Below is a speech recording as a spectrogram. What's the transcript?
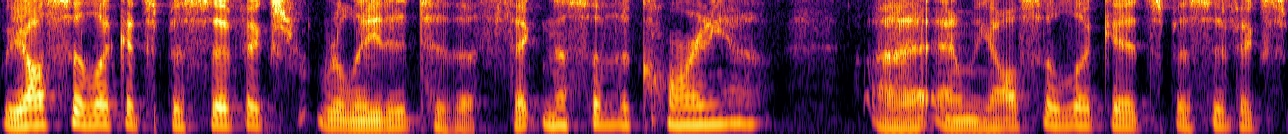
We also look at specifics related to the thickness of the cornea, uh, and we also look at specifics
